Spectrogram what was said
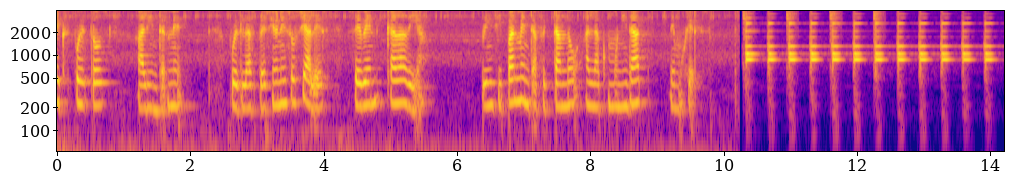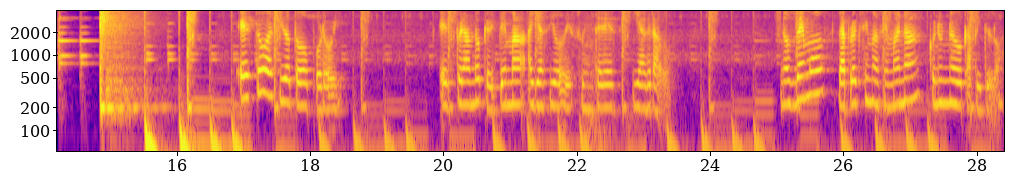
expuestos al Internet, pues las presiones sociales se ven cada día principalmente afectando a la comunidad de mujeres. Esto ha sido todo por hoy, esperando que el tema haya sido de su interés y agrado. Nos vemos la próxima semana con un nuevo capítulo.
